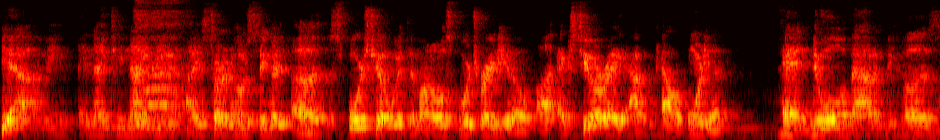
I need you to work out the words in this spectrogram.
Yeah, I mean, in 1990, I started hosting a, a sports show with him on All Sports Radio, uh, XTRA, out in California, and knew all about him because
